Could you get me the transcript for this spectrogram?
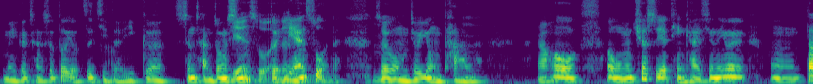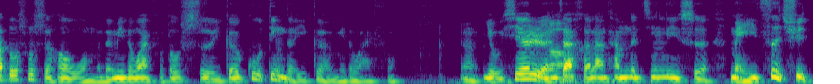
每个城市都有自己的一个生产中心，对连锁的。连锁的，所以我们就用它了。然后呃，我们确实也挺开心的，因为嗯，大多数时候我们的 midwife 都是一个固定的一个 midwife。嗯，有一些人啊在荷兰，他们的经历是每一次去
